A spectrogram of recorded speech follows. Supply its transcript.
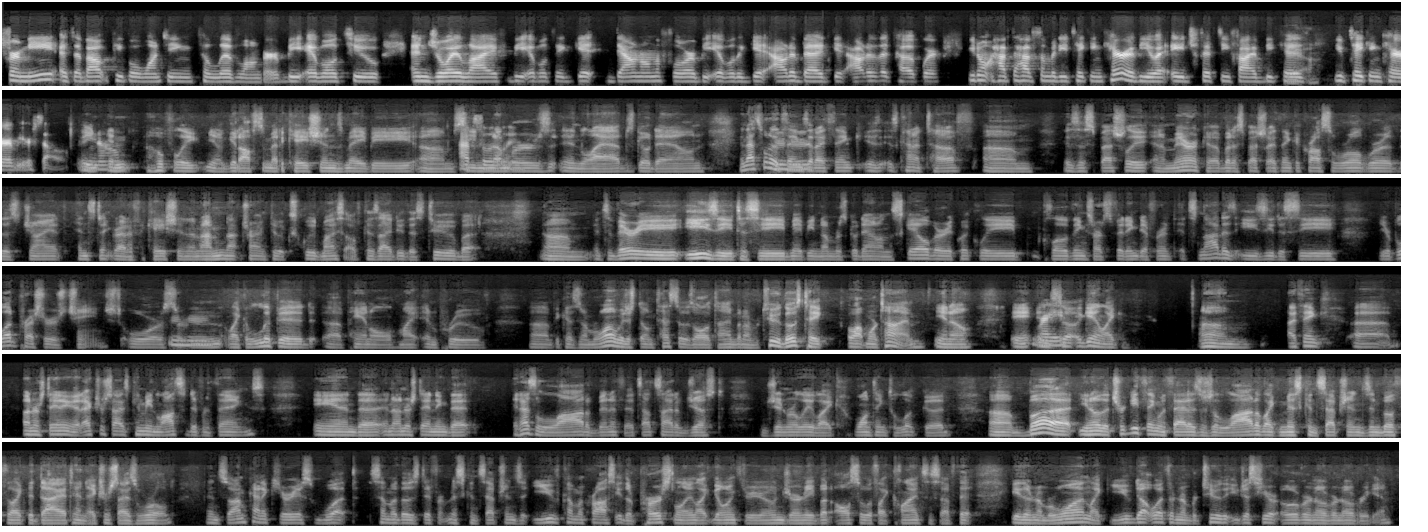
for me, it's about people wanting to live longer, be able to enjoy life, be able to get down on the floor, be able to get out of bed, get out of the tub where you don't have to have somebody taking care of you at age 55 because yeah. you've taken care of yourself, you and, know? And hopefully, you know, get off some medications, maybe um, see Absolutely. numbers in labs go down. And that's one of the mm-hmm. things that I think is, is kind of tough. Um, is especially in America, but especially I think across the world where this giant instant gratification, and I'm not trying to exclude myself because I do this too, but um, it's very easy to see maybe numbers go down on the scale very quickly, clothing starts fitting different. It's not as easy to see your blood pressure has changed or certain mm-hmm. like a lipid uh, panel might improve. Uh, because number one, we just don't test those all the time. But number two, those take a lot more time, you know? And, right. and so again, like, um, I think uh, understanding that exercise can mean lots of different things, and uh, and understanding that it has a lot of benefits outside of just generally like wanting to look good. Um, but you know, the tricky thing with that is there's a lot of like misconceptions in both like the diet and exercise world. And so I'm kind of curious what some of those different misconceptions that you've come across either personally, like going through your own journey, but also with like clients and stuff that either number one, like you've dealt with, or number two, that you just hear over and over and over again.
